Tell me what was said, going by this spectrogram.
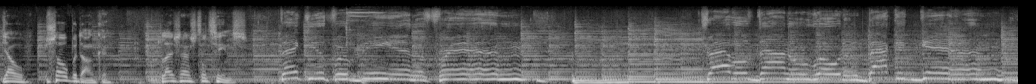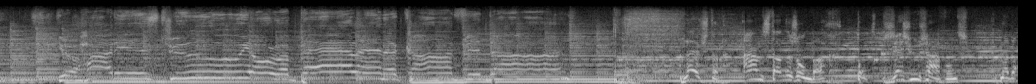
jou zo bedanken. Luisteraars, tot ziens. Thank you for being a friend. Travel down a road and back again. Your heart is true, you're a pal and a confidant. Luister aanstaande zondag tot 6 uur 's avonds naar de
